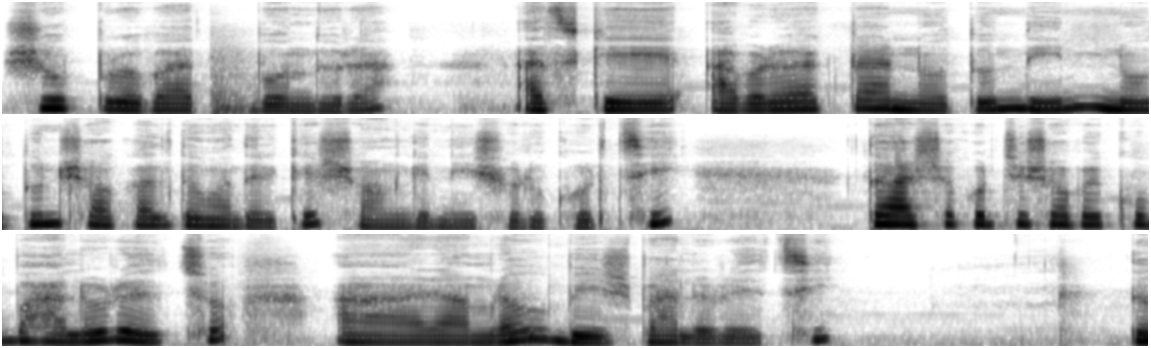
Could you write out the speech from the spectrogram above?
সুপ্রভাত বন্ধুরা, আজকে আবারও একটা নতুন দিন, নতুন সকাল তোমাদেরকে সঙ্গে নিয়ে শুরু করছি। তো আশা করছি সবাই খুব ভালো রয়েছ আর আমরাও বেশ ভালো রয়েছি। তো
